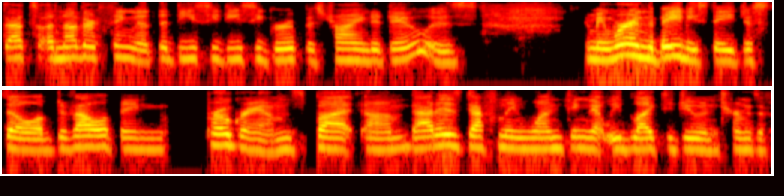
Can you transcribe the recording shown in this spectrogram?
that's another thing that the DCDC group is trying to do is, I mean, we're in the baby stages still of developing programs, but um, that is definitely one thing that we'd like to do in terms of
